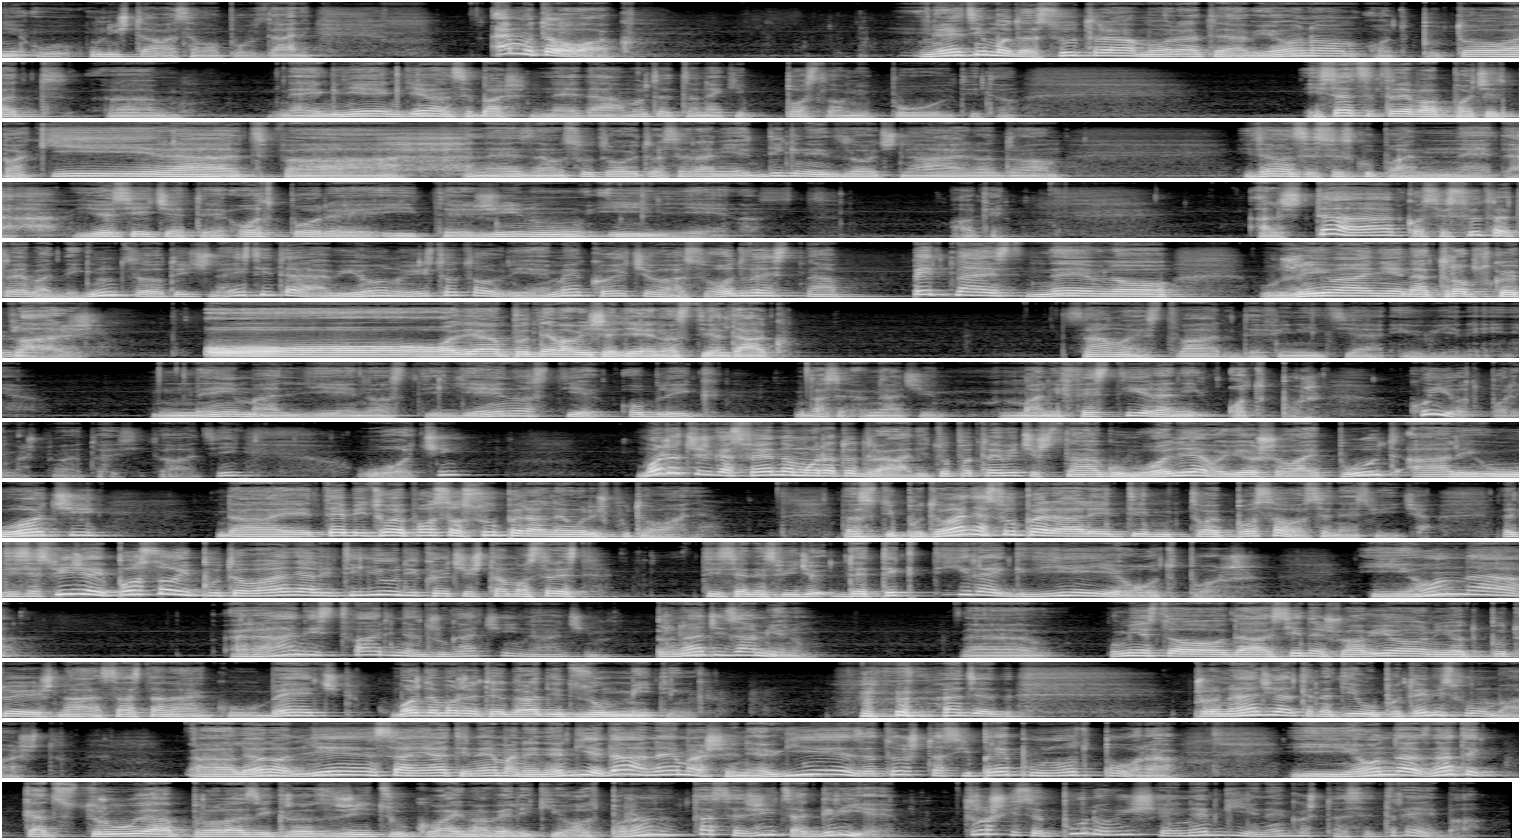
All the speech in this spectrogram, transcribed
uništava samopouzdanje. Ajmo to ovako. Recimo da sutra morate avionom otputovat um, negdje gdje vam se baš ne da, možda je to neki poslovni put i to. I sad se treba početi pakirat, pa ne znam, sutra ujutro se ranije digne doći na aerodrom, i to vam se sve skupa ne da. I osjećate otpore i težinu i ljenost. Ok. Ali šta ako se sutra treba dignuti za otići na isti taj avion u isto to vrijeme koje će vas odvesti na 15 dnevno uživanje na tropskoj plaži? O, odjedan put nema više ljenosti, jel tako? Samo je stvar definicija i uvjerenja. Nema ljenosti. Ljenost je oblik, da se, znači, manifestirani otpor. Koji otpor imaš prema toj situaciji? U oči. Možda ćeš ga svejedno morati odraditi. Upotrebit ćeš snagu volje još ovaj put, ali u oči da je tebi tvoj posao super, ali ne voliš putovanja. Da su ti putovanja super, ali ti tvoj posao se ne sviđa. Da ti se sviđa i posao i putovanja, ali ti ljudi koji ćeš tamo sresti, ti se ne sviđaju. Detektiraj gdje je otpor. I onda radi stvari na drugačiji način. Pronađi zamjenu. E, umjesto da sjedneš u avion i otputuješ na sastanak u Beč, možda možete odraditi Zoom meeting. Znači, pronađi alternativu, potrebi svu maštu. Ali ono, ljen sam, ja ti nema energije. Da, nemaš energije zato što si prepun otpora. I onda, znate, kad struja prolazi kroz žicu koja ima veliki otpor, ta se žica grije. Troši se puno više energije nego što se treba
